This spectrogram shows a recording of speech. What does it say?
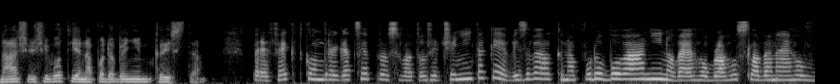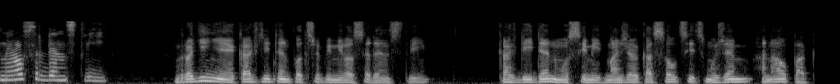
náš život je napodobením Krista. Prefekt Kongregace pro svatořečení také vyzval k napodobování nového blahoslaveného v milosrdenství. V rodině je každý den potřeby milosedenství. Každý den musí mít manželka soucit s mužem a naopak.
